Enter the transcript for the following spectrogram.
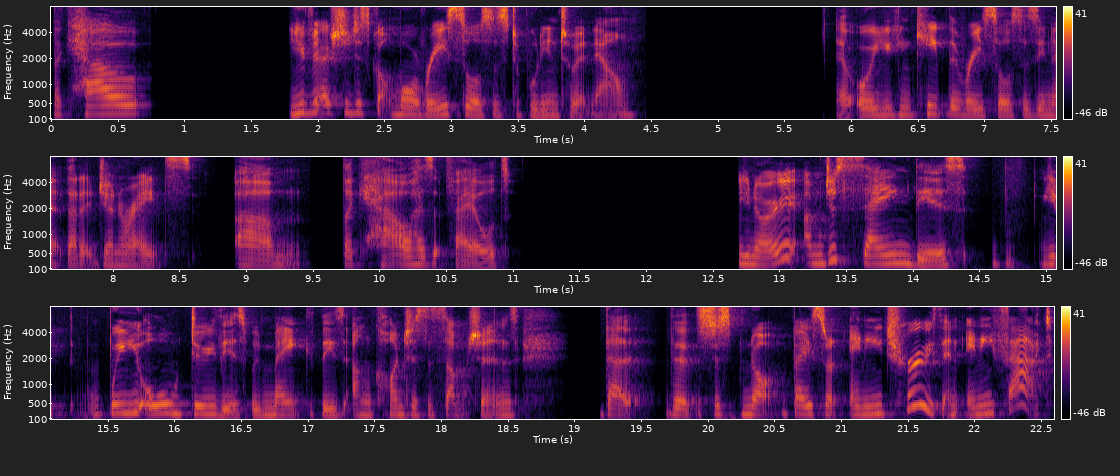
Like, how you've actually just got more resources to put into it now or you can keep the resources in it that it generates. Um, like, how has it failed? You know, I'm just saying this. You, we all do this. We make these unconscious assumptions that that's just not based on any truth and any fact.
